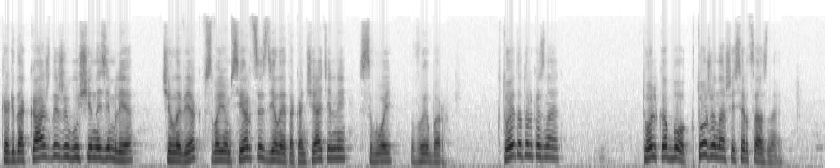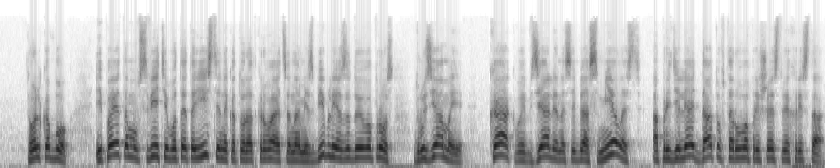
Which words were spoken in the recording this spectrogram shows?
когда каждый живущий на земле человек в своем сердце сделает окончательный свой выбор. Кто это только знает? Только Бог. Кто же наши сердца знает? Только Бог. И поэтому в свете вот этой истины, которая открывается нам из Библии, я задаю вопрос. Друзья мои, как вы взяли на себя смелость определять дату второго пришествия Христа?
